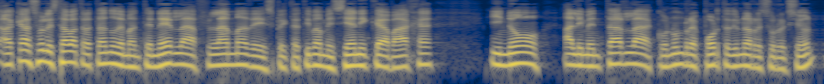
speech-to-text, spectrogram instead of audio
¿Acaso él estaba tratando de mantener la flama de expectativa mesiánica baja y no alimentarla con un reporte de una resurrección?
